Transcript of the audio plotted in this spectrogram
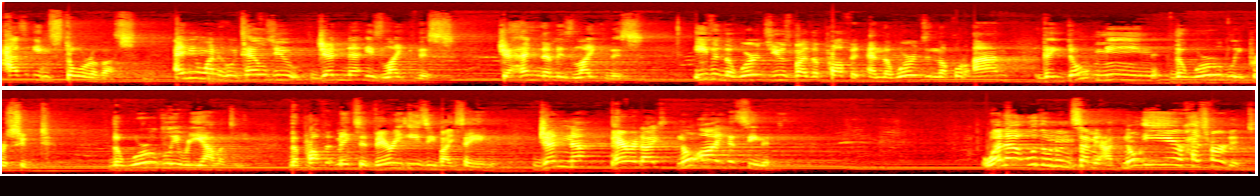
has in store of us. Anyone who tells you Jannah is like this, Jahannam is like this, even the words used by the Prophet and the words in the Quran, they don't mean the worldly pursuit, the worldly reality. The Prophet makes it very easy by saying, Jannah, paradise, no eye has seen it. وَلَا أُذُنٌ سَمِعَتْ No ear has heard it.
